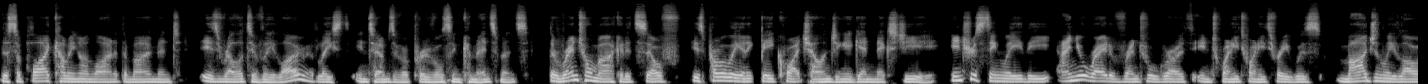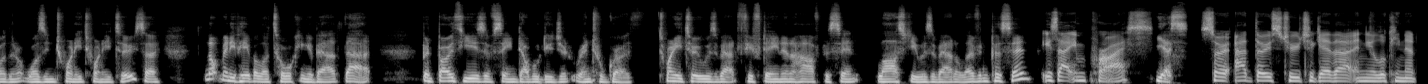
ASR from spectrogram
the supply coming online at the moment is relatively low, at least in terms of approvals and commencements. The rental market itself is probably going to be quite challenging again next year. Interestingly, the annual rate of rental growth in 2023 was marginally lower than it was in 2022. So not many people are talking about that, but both years have seen double digit rental growth. 22 was about 15.5%. Last year was about 11%. Is that in price? Yes. So add those two together and you're looking at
